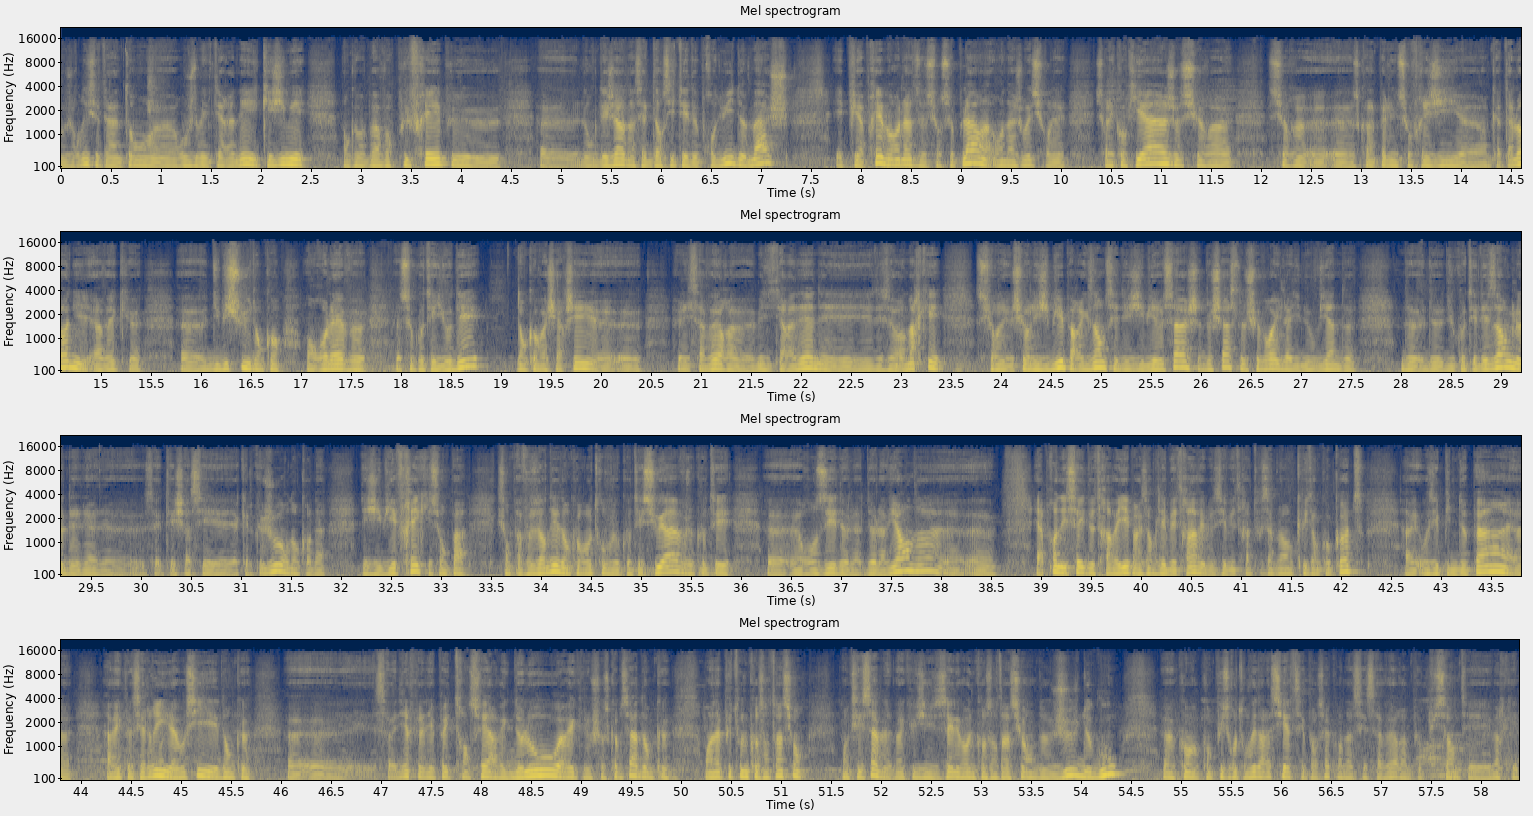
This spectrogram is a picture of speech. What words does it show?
aujourd'hui c'était un thon euh, rouge de Méditerranée qui est gimé, donc on peut avoir plus frais, plus euh, donc déjà dans cette densité de produits, de mâches, et puis après bon là sur ce plat, on a joué sur les coquillages, sur euh, ce qu'on appelle une saufrégie en Catalogne avec du bichu, donc on, on relève ce côté iodé. Donc on va chercher euh, euh, les saveurs euh, méditerranéennes et, des saveurs marquées. Sur, sur les gibiers, par exemple, c'est des gibiers de, chasse. de chasse. Le chevreuil, là, il nous vient de, de, du côté des Angles. ça a été chassé il y a quelques jours. Donc on a des gibiers frais qui sont pas qui sont pas faisandés. Donc on retrouve le côté suave, le côté rosé de la, de la viande. et après on essaye de travailler, par exemple, les betteraves. Et ces betteraves tout simplement cuites en cocotte, aux épines de pain, avec le céleri là aussi. Et donc ça veut dire qu'il n'y a pas eu de transfert avec de l'eau, avec choses comme ça. Donc, euh, on a plutôt une concentration. Donc, c'est ça, ma cuisine. J'essaie d'avoir une concentration de jus, de goût, euh, qu'on puisse retrouver dans l'assiette. C'est pour ça qu'on a ces saveurs un peu puissantes et marquées.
